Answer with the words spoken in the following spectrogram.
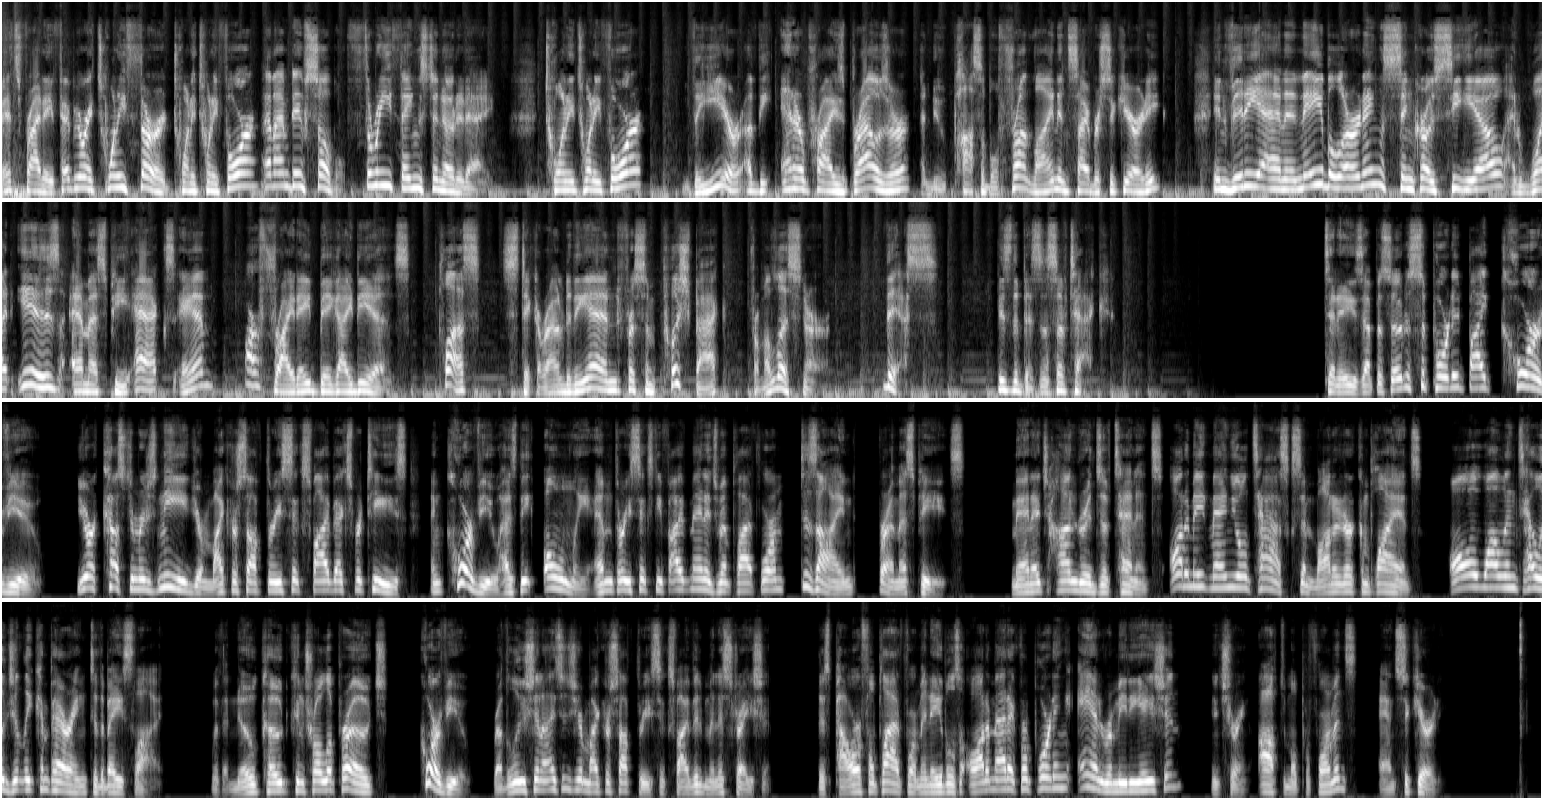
It's Friday, February 23rd, 2024, and I'm Dave Sobel. Three things to know today. 2024, the year of the enterprise browser, a new possible frontline in cybersecurity. NVIDIA and N-able earnings, Syncro's CEO, and what is MSPX, and our Friday big ideas. Plus, stick around to the end for some pushback from a listener. This is the business of tech. Today's episode is supported by CoreView. Your customers need your Microsoft 365 expertise, and CoreView has the only M365 management platform designed for MSPs. Manage hundreds of tenants, automate manual tasks, and monitor compliance, all while intelligently comparing to the baseline. With a no code control approach, CoreView revolutionizes your Microsoft 365 administration. This powerful platform enables automatic reporting and remediation ensuring optimal performance and security.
